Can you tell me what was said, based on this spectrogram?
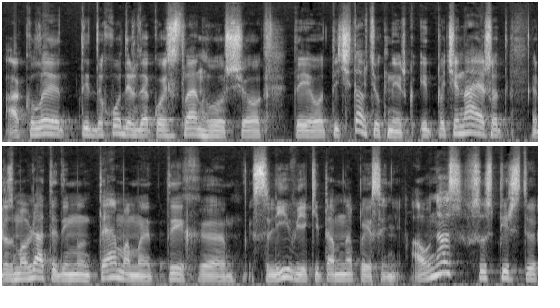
А коли ти доходиш до якогось сленгу, що ти от ти читав цю книжку і починаєш от розмовляти тими темами тих е, слів, які там написані. А у нас в суспільстві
